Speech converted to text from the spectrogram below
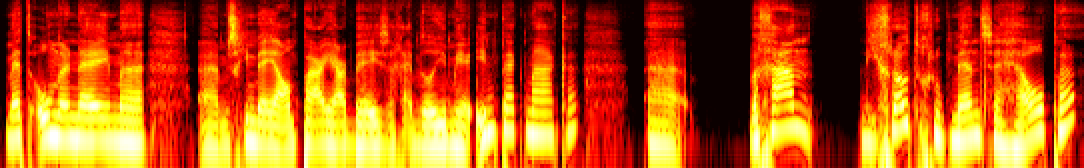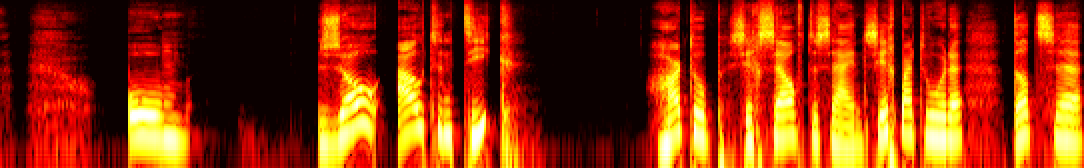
met ondernemen. Uh, misschien ben je al een paar jaar bezig en wil je meer impact maken. Uh, we gaan die grote groep mensen helpen om zo authentiek hardop zichzelf te zijn, zichtbaar te worden, dat ze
